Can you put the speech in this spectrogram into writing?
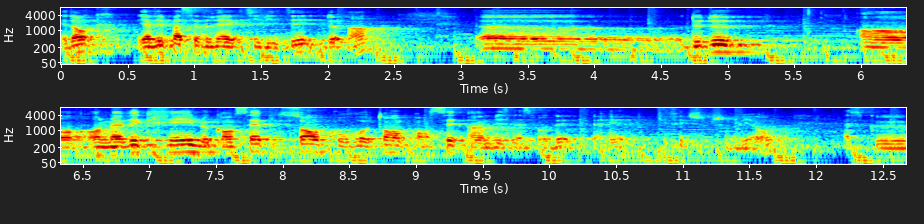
Et donc, il n'y avait pas cette réactivité, de 1. Euh, de 2, on, avait créé le concept sans pour autant penser à un business model derrière, Est-ce que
